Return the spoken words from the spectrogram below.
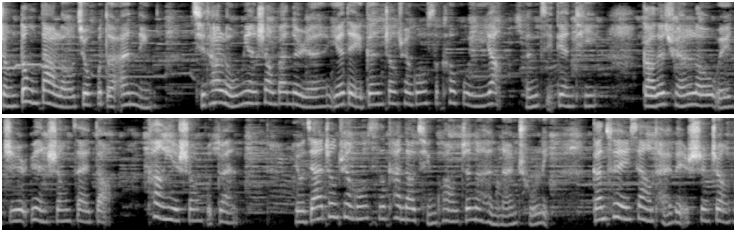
整栋大楼就不得安宁。其他楼面上班的人也得跟证券公司客户一样，很挤电梯，搞得全楼为之怨声载道。抗议声不断，有家证券公司看到情况真的很难处理，干脆向台北市政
